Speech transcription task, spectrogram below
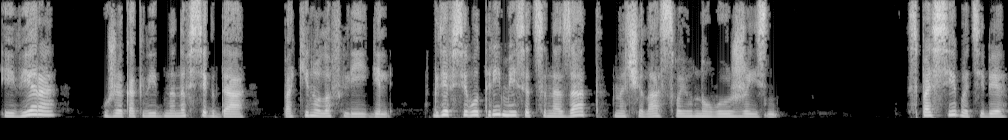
и Вера, уже как видно навсегда, покинула флигель, где всего три месяца назад начала свою новую жизнь. Спасибо тебе,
